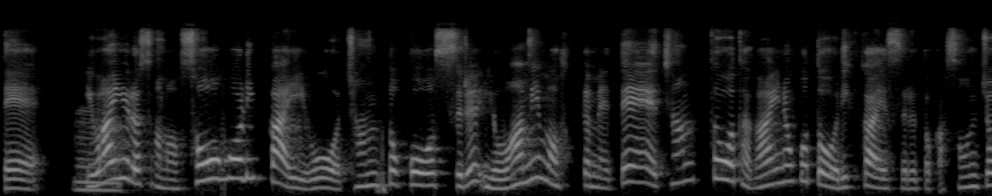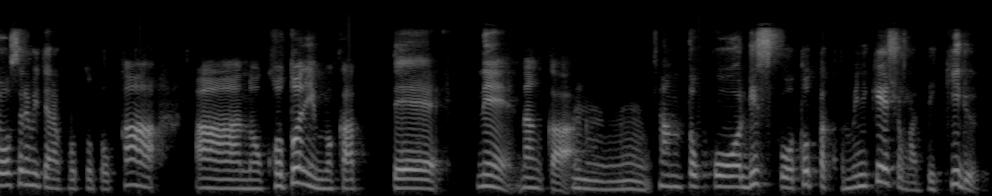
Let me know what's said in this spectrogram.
て、いわゆるその相互理解をちゃんとこうする弱みも含めてちゃんと互いのことを理解するとか尊重するみたいなこととかあのことに向かってねなんかちゃんとこうリスクを取ったコミュニケーションができる。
